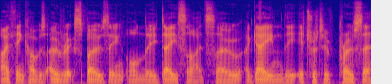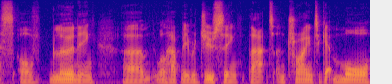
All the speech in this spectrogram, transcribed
I think I was overexposing on the day side. So again, the iterative process of learning um, will have me reducing that and trying to get more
